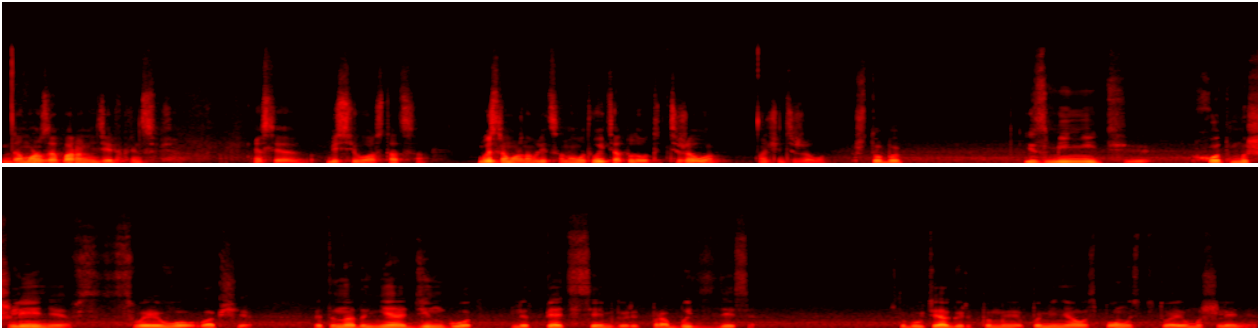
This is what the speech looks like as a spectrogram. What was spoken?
Да, можно за пару недель, в принципе. Если без всего остаться. Быстро можно влиться, но вот выйти оттуда вот тяжело. Очень тяжело. Чтобы изменить э, ход мышления своего вообще, это надо не один год, лет 5-7, говорит, пробыть здесь, чтобы у тебя, говорит, поме- поменялось полностью твое мышление.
